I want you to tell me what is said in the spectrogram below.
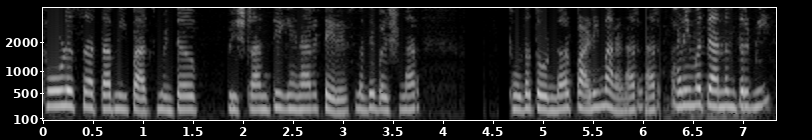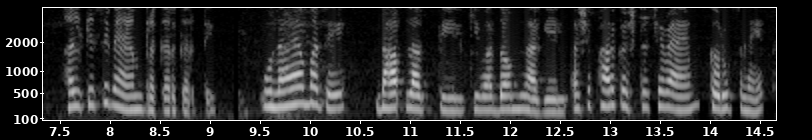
थोडंसं आता मी पाच मिनटं विश्रांती घेणार टेरेसमध्ये बसणार थोडं तोंडावर पाणी मारणार आणि मग त्यानंतर मी हलकेसे व्यायाम प्रकार करते. उन्हाळ्यामध्ये धाप लागतील किंवा दम लागेल असे फार कष्टाचे व्यायाम करूच नाहीत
